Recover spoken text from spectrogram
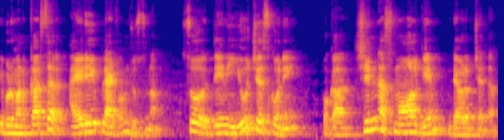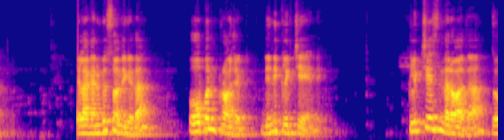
ఇప్పుడు మన కర్సర్ ఐడి ప్లాట్ఫామ్ చూస్తున్నాం. సో దీన్ని యూజ్ చేసుకొని ఒక చిన్న స్మాల్ గేమ్ డెవలప్ చేద్దాం. ఇలా కనిపిస్తుంది కదా? Open project. దీన్ని క్లిక్ చేయండి. క్లిక్ చేసిన తర్వాత సో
